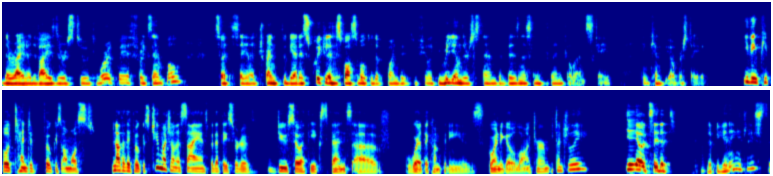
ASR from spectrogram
the right advisors to, to work with for example so i'd say like trying to get as quickly as possible to the point that you feel like you really understand the business and clinical landscape i think can't be overstated you think people tend to focus almost not that they focus too much on the science, but that they sort of do so at the expense of where the company is going to go long term potentially? Yeah, I would say that in the beginning, at least,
